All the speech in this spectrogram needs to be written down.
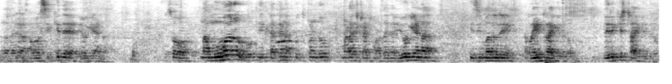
ಅನ್ನೋದಾಗ ಅವಾಗ ಸಿಕ್ಕಿದೆ ಯೋಗಿ ಅಣ್ಣ ಸೊ ನಾವು ಮೂವರು ಈ ಕಥೆನ ಕುತ್ಕೊಂಡು ಮಾಡಕ್ಕೆ ಸ್ಟಾರ್ಟ್ ಮಾಡಿದಾಗ ಯೋಗಿ ಅಣ್ಣ ಈ ಸಿನಿಮಾದಲ್ಲಿ ರೈಟರ್ ಆಗಿದ್ರು ಲಿರಿಕಿಸ್ಟ್ ಆಗಿದ್ರು.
